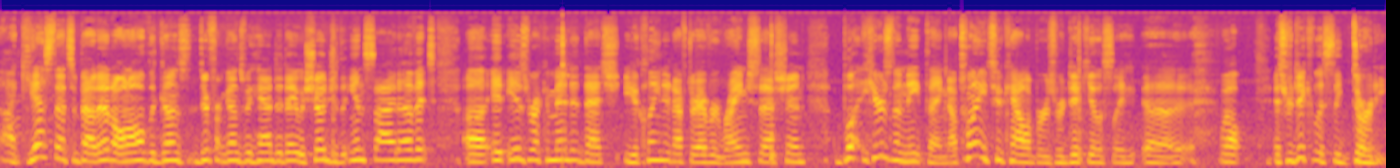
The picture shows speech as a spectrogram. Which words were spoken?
I guess that's about it on all the guns, different guns we had today. We showed you the inside of it. Uh, it is recommended that you clean it after every range session. But here's the neat thing. Now, 22 caliber is ridiculously, uh, well, it's ridiculously dirty,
